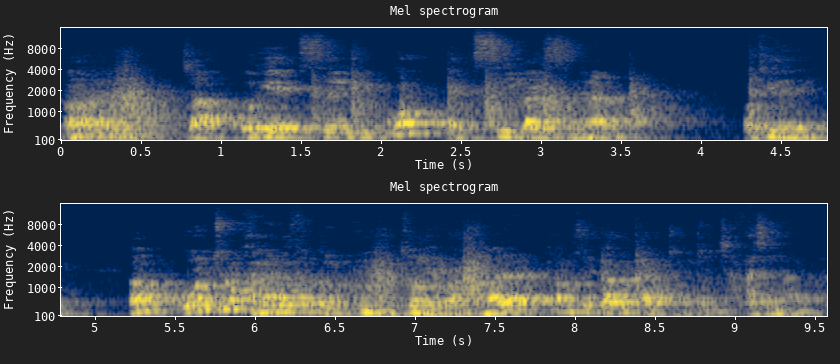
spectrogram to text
어? 자, 여기 x 있고 x2가 있으면 어떻게 되니? 어? 오른쪽으로 가면 갈수록 그래프 밑으로 내려와. 그 말은 함수의 값이 더 점점 작아진다는 거야.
